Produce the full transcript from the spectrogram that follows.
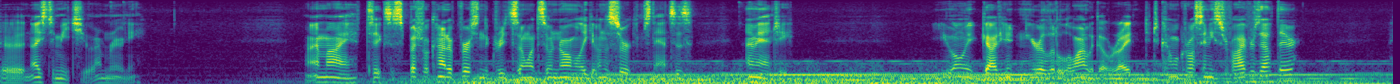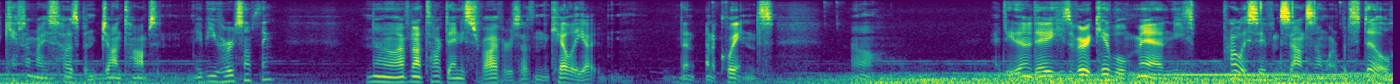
Uh, nice to meet you. I'm Rooney. My, my, it takes a special kind of person to greet someone so normally given the circumstances. I'm Angie. You only got in here a little while ago, right? Did you come across any survivors out there? I can't find my husband, John Thompson. Maybe you heard something? No, I've not talked to any survivors other than Kelly, I, an acquaintance. Oh. At the end of the day, he's a very capable man. He's probably safe and sound somewhere, but still.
